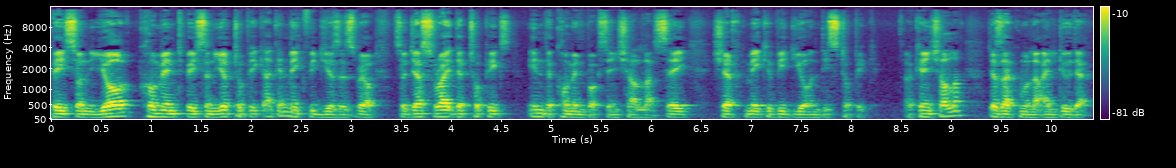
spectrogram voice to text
based on your comment, based on your topic. I can make videos as well. So just write the topics in the comment box, inshallah. Say, Sheikh, make a video on this topic. Okay, inshallah. Jazakumullah, I'll do that.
